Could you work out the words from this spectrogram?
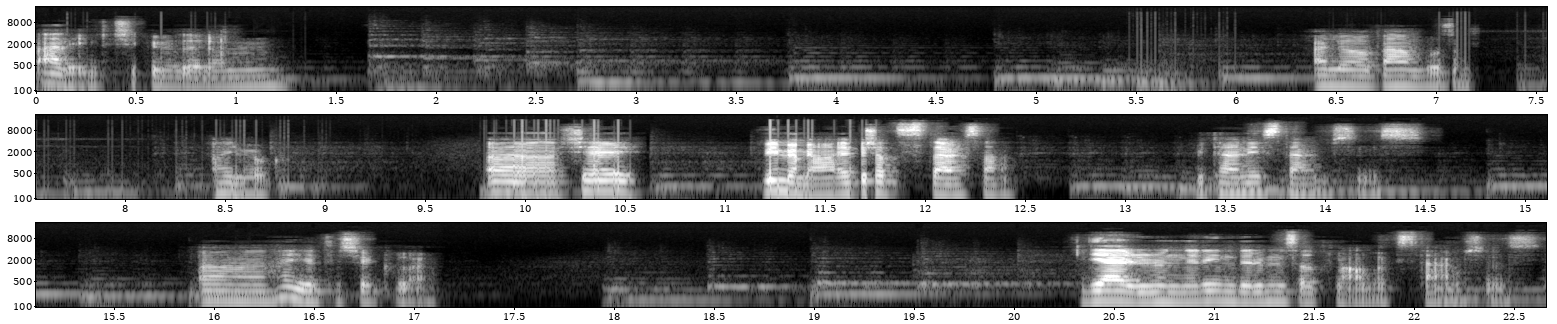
Ben de teşekkür ederim. Alo ben buldum. Ay yok. Ee, şey bilmiyorum ya. Epe shot istersen. Bir tane ister misiniz? Ee, hayır teşekkürler. Diğer ürünleri indirimli satın almak ister misiniz?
